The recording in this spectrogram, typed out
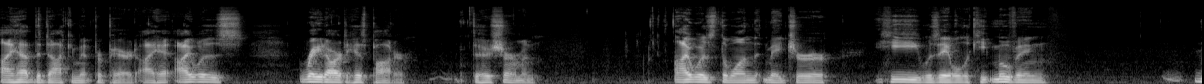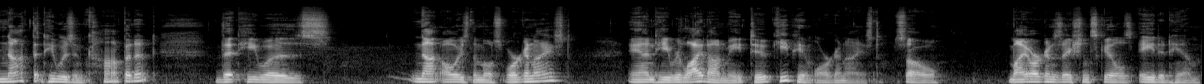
I had the document prepared. I I was radar to his Potter, to his Sherman. I was the one that made sure he was able to keep moving. Not that he was incompetent, that he was not always the most organized, and he relied on me to keep him organized. So my organization skills aided him.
